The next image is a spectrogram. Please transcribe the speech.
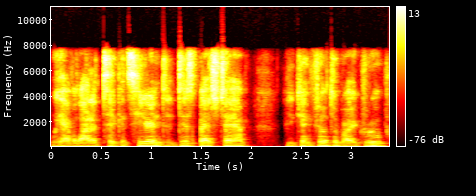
we have a lot of tickets here in the dispatch tab. You can filter by group.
